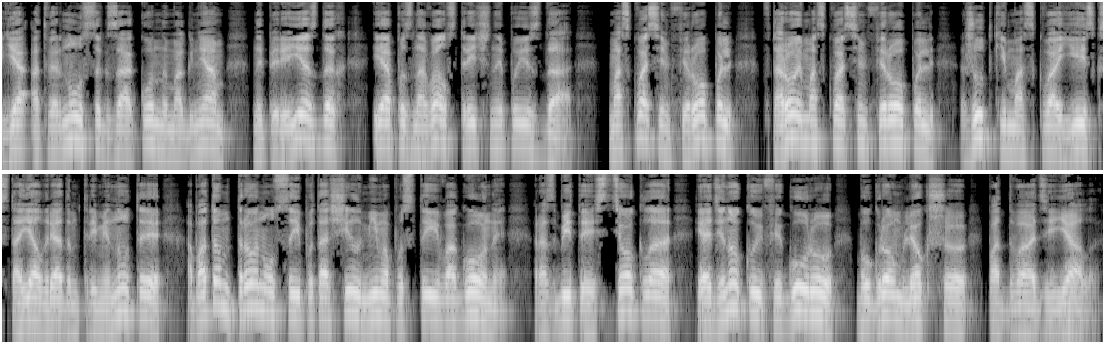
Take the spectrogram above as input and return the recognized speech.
Я отвернулся к законным огням на переездах и опознавал встречные поезда. Москва-Симферополь, второй Москва-Симферополь, жуткий Москва-Ейск стоял рядом три минуты, а потом тронулся и потащил мимо пустые вагоны, разбитые стекла и одинокую фигуру, бугром легшую под два одеяла.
